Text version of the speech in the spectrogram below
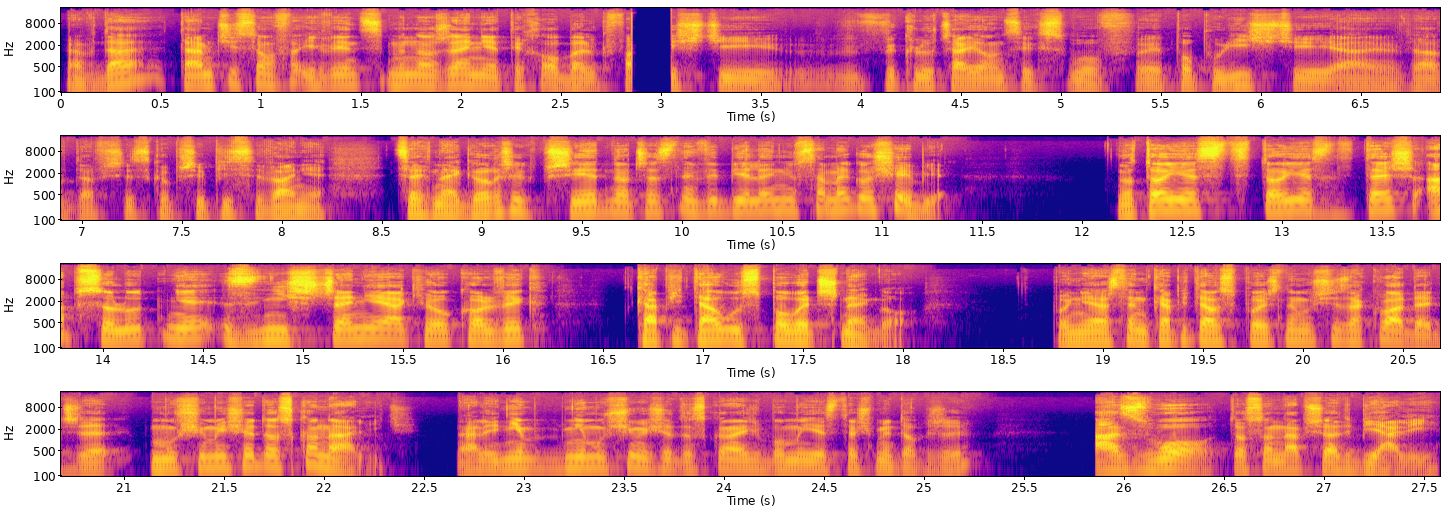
Prawda? Tamci są, więc mnożenie tych obelg wykluczających słów y, populiści, a, prawda, wszystko przypisywanie cech najgorszych przy jednoczesnym wybieleniu samego siebie. No to jest, to jest też absolutnie zniszczenie jakiegokolwiek kapitału społecznego. Ponieważ ten kapitał społeczny musi zakładać, że musimy się doskonalić. No ale nie, nie musimy się doskonalić, bo my jesteśmy dobrzy, a zło to są na przykład biali,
